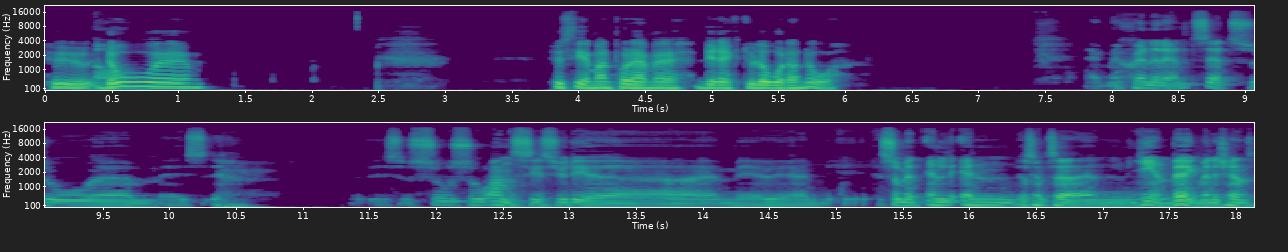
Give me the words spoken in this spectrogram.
hur Ja. då... Eh, hur ser man på det här med direkt ur lådan då? Men generellt sett så, ehm, så, så anses ju det eh, som en, en, en, jag ska inte säga en genväg, men det känns,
